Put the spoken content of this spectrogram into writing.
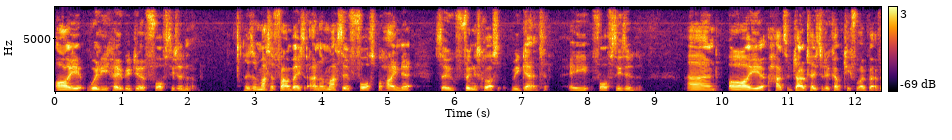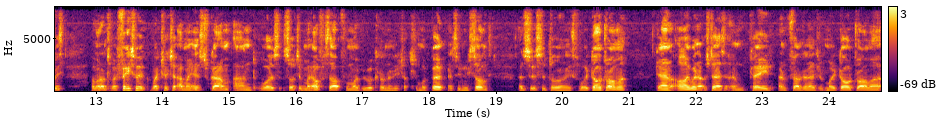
I really hope they do a fourth season there's a massive fan base and a massive force behind it. So fingers crossed we get a fourth season. And I had some jam toast and a cup of tea for my breakfast. I went onto my Facebook, my Twitter and my Instagram and was sorting my office out for my be working on a new chapter of my book and some new songs and some drawings for my doll drama. Then I went upstairs and played and filmed an edit of my doll drama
